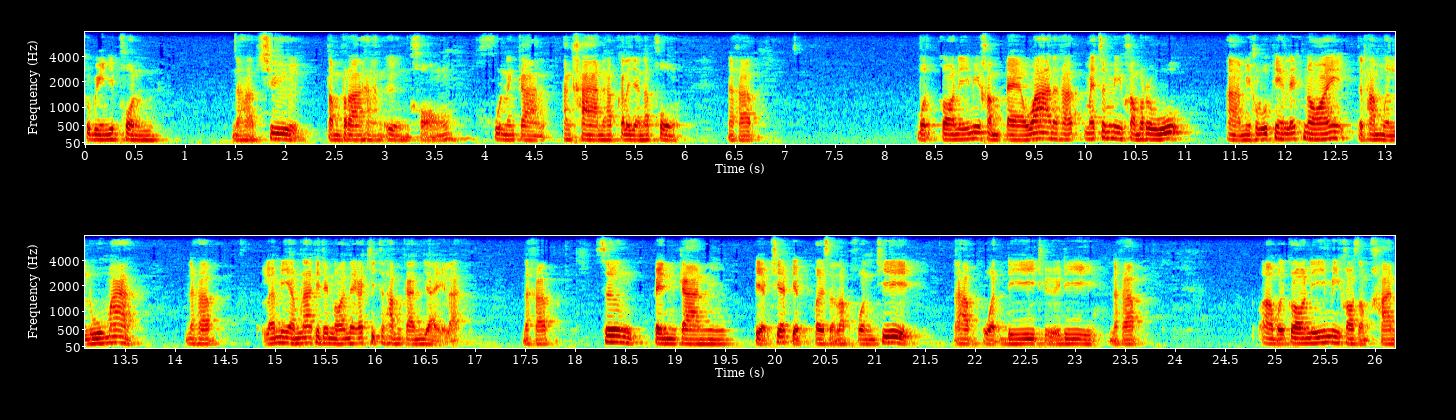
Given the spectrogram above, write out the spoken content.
กวีนิพนธ์นะครับ ชื่อตำราหางอึ่งของคุณอังการอังคารนะครับกัลยาณพงศ์นะครับ บทกรนี้มีคำแปลว่านะครับแม้จะมีความรู้มีความรู้เพียงเล็กน้อย แต่ทำเหมือนรู้มากนะครับ และมีอำนาจเพียงเล็กน้อยเนี่ยก็คิดจะทำการใหญ่ละนะครับ ซึ่งเป็นการเปรียบเทียบเปรียบเปรยสำหรับคนที่นะครับอวดดีถือดีนะครับบทกรนี้มีความสำคัญ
